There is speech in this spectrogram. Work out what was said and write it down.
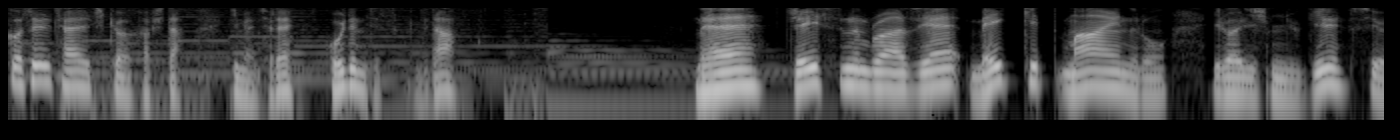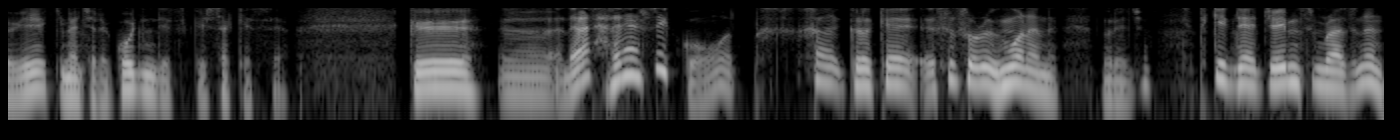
것을 잘 지켜갑시다. 김현철의 골든 디스크입니다. 네, 제이슨 브라즈의 Make It Mine으로 1월 26일 수요일 김현철의 골든 디스크 시작했어요. 그 어, 내가 잘해낼 수 있고 그렇게 스스로를 응원하는 노래죠. 특히 이제 제임스 브라즈는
